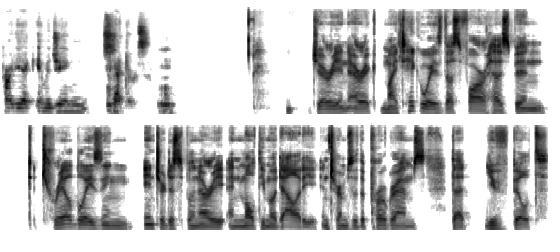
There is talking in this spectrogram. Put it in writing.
cardiac imaging centers. Mm-hmm. Jerry and Eric, my takeaways thus far has been trailblazing, interdisciplinary, and multimodality in terms of the programs that you've built.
